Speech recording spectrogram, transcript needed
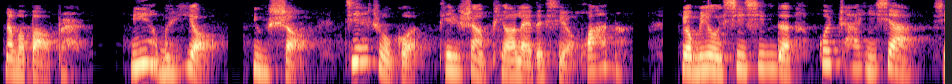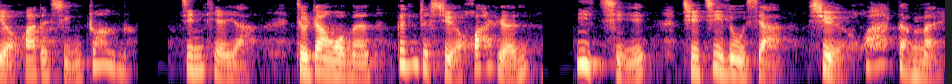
那么，宝贝儿，你有没有用手接住过天上飘来的雪花呢？有没有细心的观察一下雪花的形状呢？今天呀，就让我们跟着雪花人一起去记录下雪花的美。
